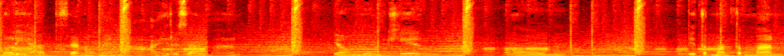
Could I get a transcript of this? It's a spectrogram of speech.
melihat fenomena akhir zaman yang mungkin um, di teman-teman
